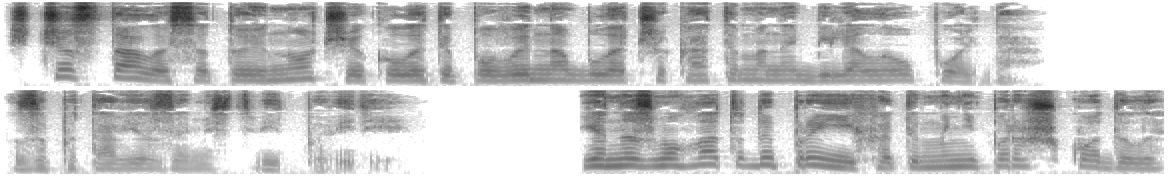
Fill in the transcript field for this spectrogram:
Що сталося тої ночі, коли ти повинна була чекати мене біля Леопольда? запитав я замість відповіді. Я не змогла туди приїхати, мені перешкодили.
